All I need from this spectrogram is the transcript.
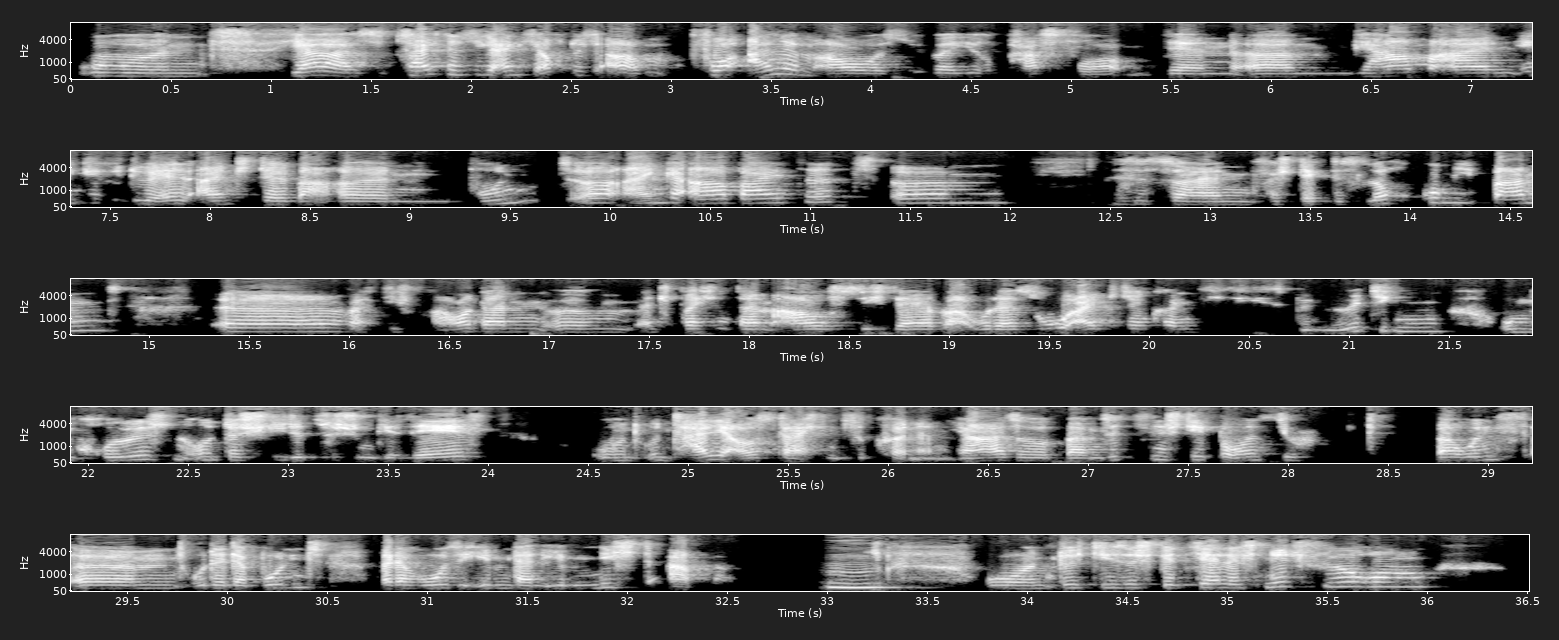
Und ja, sie zeichnet sich eigentlich auch durch ähm, vor allem aus über ihre Passform. Denn ähm, wir haben einen individuell einstellbaren Bund äh, eingearbeitet. Ähm, das ist so ein verstecktes Lochgummiband, äh, was die Frauen dann ähm, entsprechend dann auf sich selber oder so einstellen können, wie sie es benötigen, um Größenunterschiede zwischen Gesäß und, und Taille ausgleichen zu können. Ja, also beim Sitzen steht bei uns die bei uns ähm, oder der Bund bei der Hose eben dann eben nicht ab. Mhm. Und durch diese spezielle Schnittführung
